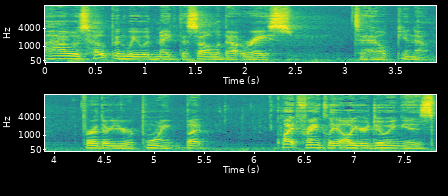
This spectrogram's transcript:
I was hoping we would make this all about race to help, you know, further your point. But quite frankly, all you're doing is,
